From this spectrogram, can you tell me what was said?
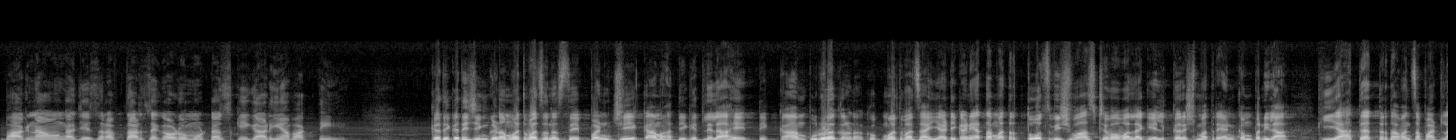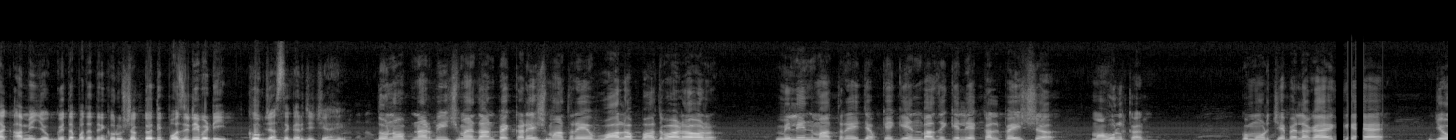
भागना होगा जिस रफ्तार से गौरव मोटर्स की गाड़ियां भागती है। कधी कधी जिंकणं महत्वाचं नसते पण जे काम हाती घेतलेलं आहे ते काम पूर्ण करणं खूप महत्वाचं आहे. या ठिकाणी आता मात्र तोच विश्वास ठेवावा लागेल करिश मात्रे अँड कंपनीला की या त्र्याहत्तर धावांचा पाठलाग आम्ही योग्य त्या पद्धतीने करू शकतो ती पॉझिटिव्हिटी खूप जास्त गरजेची आहे. दोनों ओपनर बीच मैदान पे करेश मात्रे वाल ऑफ भादवाड़ और मिलिंद मात्रे जबकि गेंदबाजी के लिए कल्पेश माहुलकर को मोर्चे पर लगाया गया है जो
